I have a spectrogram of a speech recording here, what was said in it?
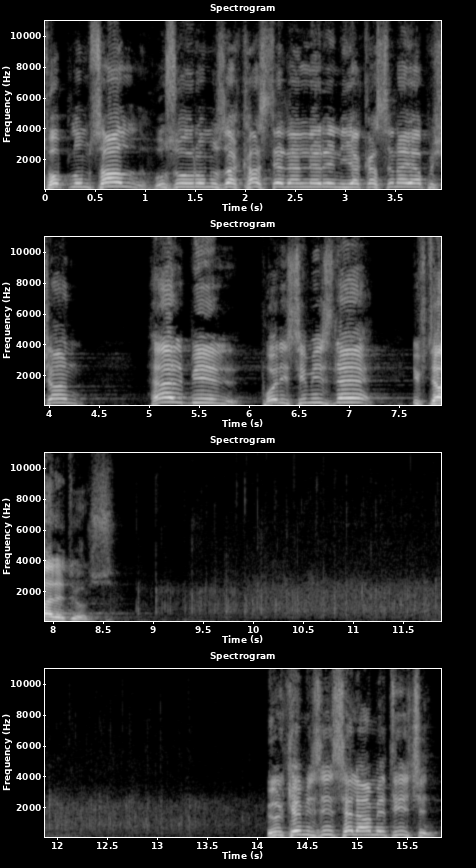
toplumsal huzurumuza kastedenlerin yakasına yapışan her bir polisimizle iftihar ediyoruz. Ülkemizin selameti için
